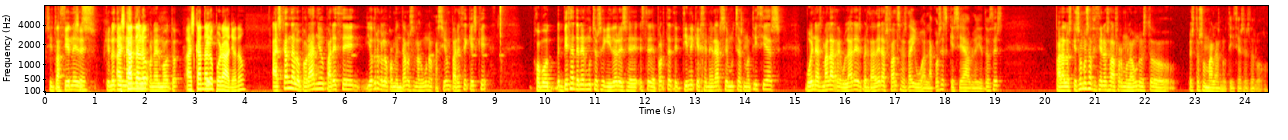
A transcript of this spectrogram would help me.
situaciones que no tienen nada que ver con el motor. A escándalo por año, ¿no? a escándalo por año parece, yo creo que lo comentamos en alguna ocasión, parece que es que como empieza a tener muchos seguidores eh, este deporte, tiene que generarse muchas noticias, buenas, malas, regulares, verdaderas, falsas, da igual, la cosa es que se hable y entonces, para los que somos aficionados a la Fórmula 1, esto, esto son malas noticias, desde luego.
